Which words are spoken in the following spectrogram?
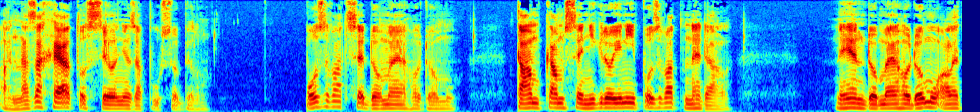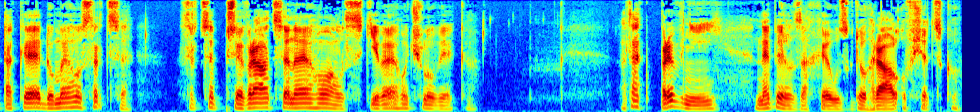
A na Zachea to silně zapůsobilo. Pozvat se do mého domu, tam, kam se nikdo jiný pozvat nedal. Nejen do mého domu, ale také do mého srdce, srdce převráceného a lstivého člověka. A tak první nebyl Zacheus, kdo hrál o všecko.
